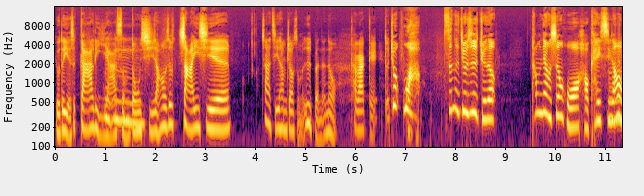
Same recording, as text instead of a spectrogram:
有的也是咖喱呀、啊、什么东西，然后就炸一些炸鸡，他们叫什么？日本的那种卡拉给，就哇，真的就是觉得他们那样生活好开心，然后。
